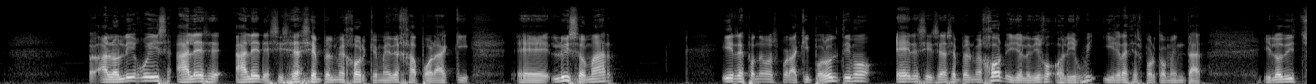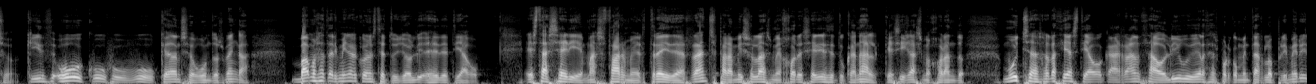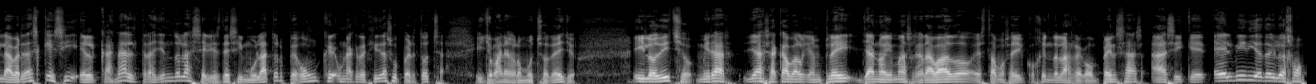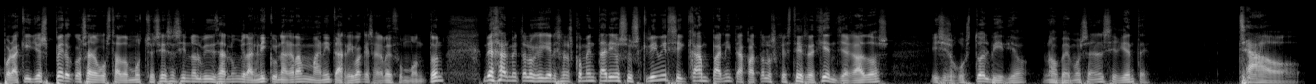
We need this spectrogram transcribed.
Al Oliwis, al, Eres, y será siempre el mejor que me deja por aquí. Eh, Luis Omar. Y respondemos por aquí por último. Eres y será siempre el mejor. Y yo le digo Oliwi y gracias por comentar. Y lo dicho, 15, uh, uh, uh, quedan segundos. Venga, vamos a terminar con este tuyo, eh, de Tiago. Esta serie, más Farmer, Trader, Ranch, para mí son las mejores series de tu canal. Que sigas mejorando. Muchas gracias, Tiago Carranza, Olivo, y gracias por comentar lo primero. Y la verdad es que sí, el canal trayendo las series de Simulator pegó una crecida súper tocha. Y yo me alegro mucho de ello. Y lo dicho, mirar, ya se acaba el gameplay, ya no hay más grabado, estamos ahí cogiendo las recompensas, así que el vídeo de hoy lo dejamos por aquí, yo espero que os haya gustado mucho, si es así no olvidéis darle un gran like, una gran manita arriba, que se agradece un montón, dejadme todo lo que queréis en los comentarios, suscribirse y campanita para todos los que estéis recién llegados, y si os gustó el vídeo, nos vemos en el siguiente. Chao.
